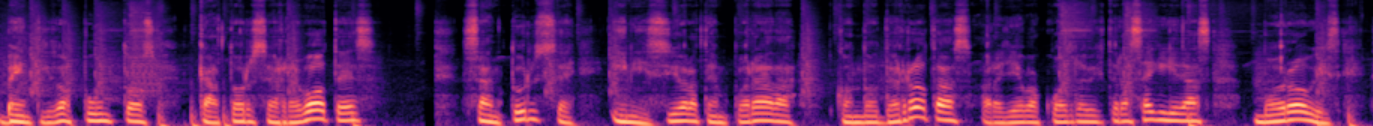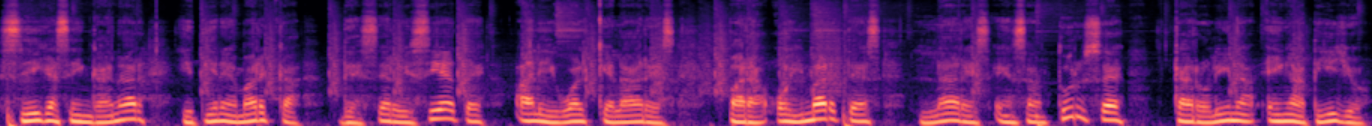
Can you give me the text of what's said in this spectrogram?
22 puntos, 14 rebotes. Santurce inició la temporada con dos derrotas, ahora lleva cuatro victorias seguidas. Morovis sigue sin ganar y tiene marca de 0 y 7, al igual que Lares. Para hoy martes, Lares en Santurce, Carolina en Atillo.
